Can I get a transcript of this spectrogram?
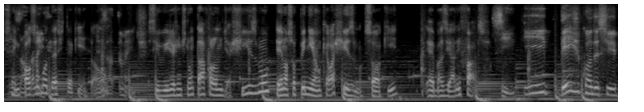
Sem falsa modéstia aqui. Então, Exatamente. Esse vídeo a gente não tá falando de achismo, tem nossa opinião, que é o achismo. Só que é baseado em fatos. Sim. E desde quando esse,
